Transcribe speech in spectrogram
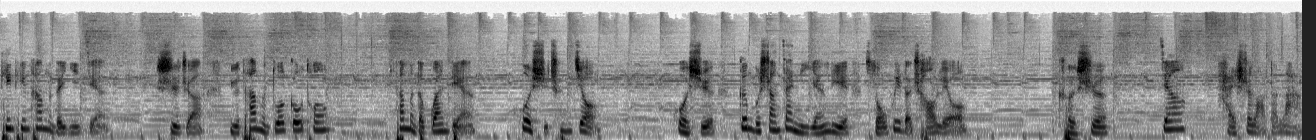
听听他们的意见，试着与他们多沟通。他们的观点，或许陈旧，或许跟不上在你眼里所谓的潮流。可是，姜还是老的辣。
